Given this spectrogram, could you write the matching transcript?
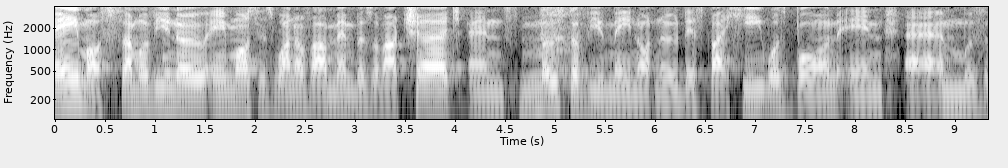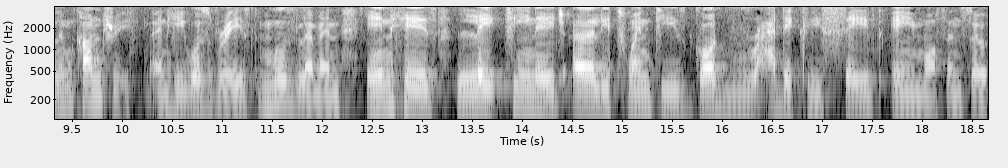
Amos, some of you know Amos is one of our members of our church, and most of you may not know this, but he was born in a Muslim country and he was raised Muslim. And in his late teenage, early 20s, God radically saved Amos. And so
